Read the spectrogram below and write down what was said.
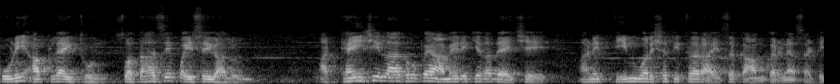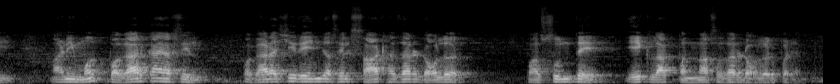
कोणी आपल्या इथून स्वतःचे पैसे घालून अठ्ठ्याऐंशी लाख रुपये अमेरिकेला द्यायचे आणि तीन वर्ष तिथं राहायचं काम करण्यासाठी आणि मग पगार काय असेल? पगाराची रेंज असेल साठ हजार डॉलरपासून ते एक लाख पन्नास हजार डॉलरपर्यंत.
